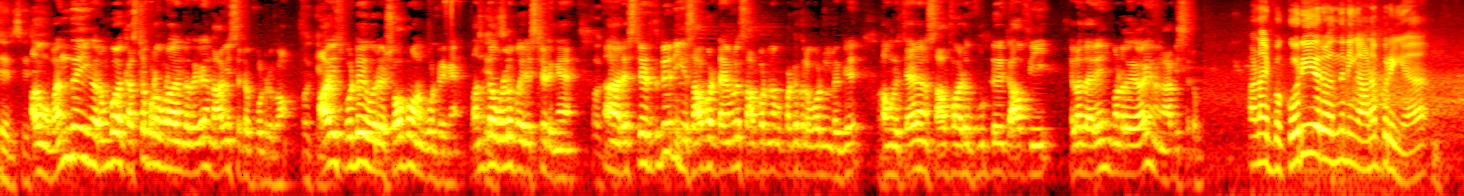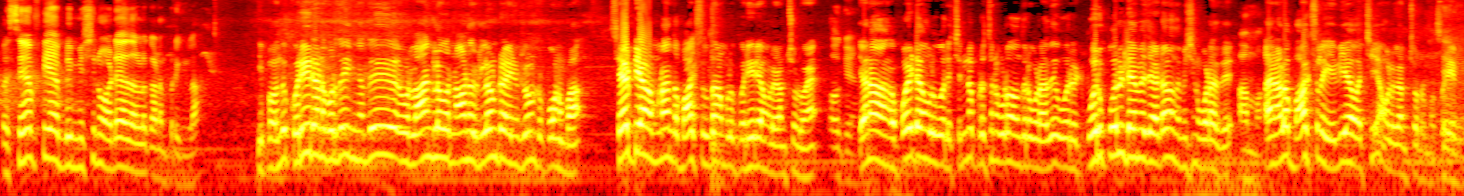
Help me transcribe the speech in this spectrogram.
சரி சரி. அவங்க வந்து இங்கே ரொம்ப கஷ்டப்படக்கூடாதுன்றதுக்கு இந்த ஆஃபீஸ் செட்டப் போட்டிருக்கோம். ஆஃபீஸ் போட்டு ஒரு ஷோப்பா ஒன்று போட்டிருக்கேன். வந்தால். உள்ள போய் ரெஸ்ட் எடுங்க. ரெஸ்ட் எடுத்துட்டு நீங்கள் சாப்பாடு டைமில் சாப்பாடு பக்கத்தில் ஹோட்டல் இருக்கு. அவங்களுக்கு தேவையான சாப்பாடு ஃபுட்டு காஃபி எல்லாத்தையும் அரேஞ்ச் பண்ணுறதுக்காக நாங்கள் ஆஃபீஸ் செட்டப் ஆனால் இப்போ கொரியர் வந்து நீங்கள் அனுப்புறீங்க. இப்போ சேஃப்டியாக எப்படி மிஷின் உடையாத அளவுக்கு அனுப்புறீங்களா? இப்போ வந்து கொரியர் அனுப்புறது இங்கே வந்து ஒரு லாங்கில் ஒரு நானூறு கிலோமீட்டர் ஐநூறு கிலோமீட்டர் போகணும்பா. சேஃப்டி ஆகணும்னா இந்த பாக்ஸில் தான் நம்மளுக்கு கொரியர் அவங்களுக்கு அனுப்பிச்சுடுவேன். ஓகே ஏன்னா அங்கே போயிட்டு அவங்களுக்கு ஒரு சின்ன பிரச்சனை கூட வந்துடக்கூடாது. ஒரு ஒரு பொருள் டேமேஜ் ஆகிடும் அந்த மிஷின் ஓடாது. ஆமாம் அதனால பாக்ஸில் ஹெவியாக வச்சு அவங்களுக்கு அனுப்பிச்சுடுறோம். கொரியர்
